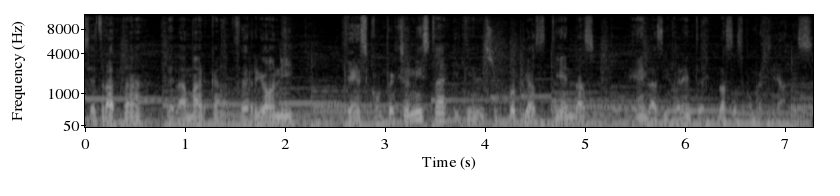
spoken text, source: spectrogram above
Se trata de la marca Ferrioni, que es confeccionista y tiene sus propias tiendas en las diferentes plazas comerciales.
